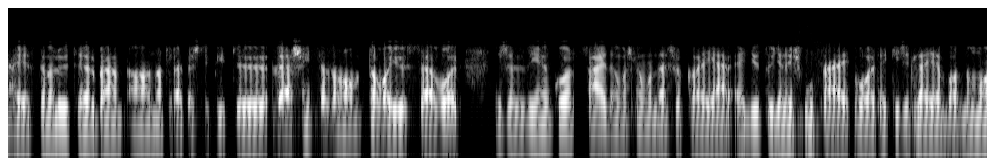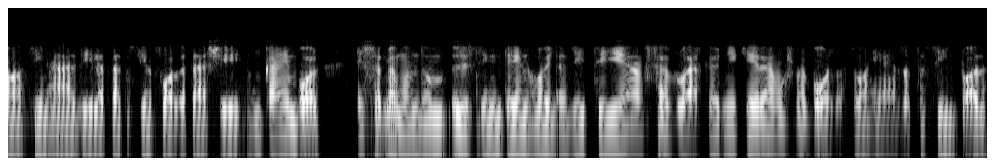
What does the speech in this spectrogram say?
helyeztem előtérbe, a naturáltestépítő versenyszezonom tavaly ősszel volt, és ez az ilyenkor fájdalmas lemondásokkal jár együtt, ugyanis muszáj volt egy kicsit lejjebb adnom a színházi, illetve hát a filmforgatási munkáimból, és hát megmondom őszintén, hogy ez itt ilyen február környékére most már borzasztóan hiányzott a színpad,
